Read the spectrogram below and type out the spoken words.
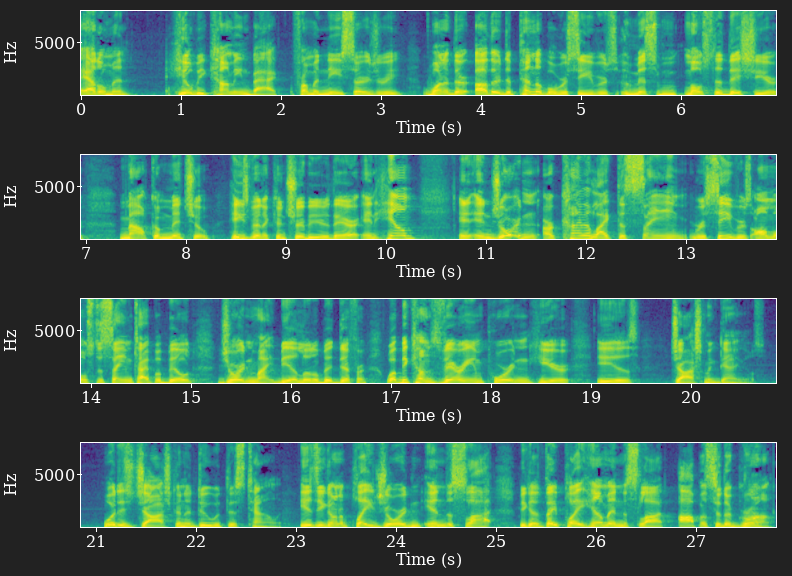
Edelman, he'll be coming back from a knee surgery. One of their other dependable receivers who missed m- most of this year, Malcolm Mitchell, he's been a contributor there. And him and, and Jordan are kind of like the same receivers, almost the same type of build. Jordan might be a little bit different. What becomes very important here is Josh McDaniels. What is Josh going to do with this talent? Is he going to play Jordan in the slot? Because they play him in the slot opposite of Gronk.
